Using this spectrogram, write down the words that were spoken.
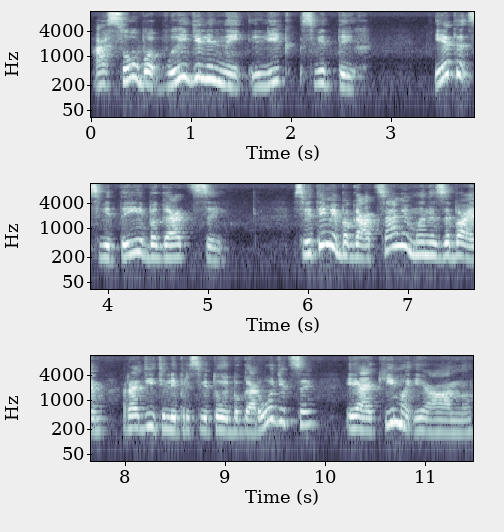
особо выделенный лик святых. Это святые богатцы. Святыми богатцами мы называем родителей Пресвятой Богородицы, Иакима и Анну,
